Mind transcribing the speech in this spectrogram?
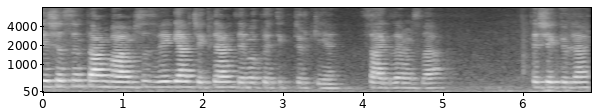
yaşasın tam bağımsız ve gerçekten demokratik Türkiye. Saygılarımızla. Teşekkürler.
